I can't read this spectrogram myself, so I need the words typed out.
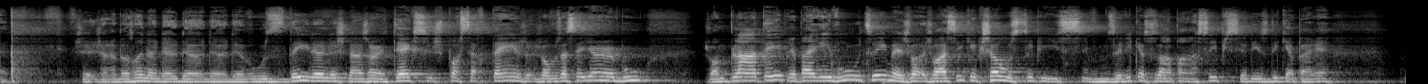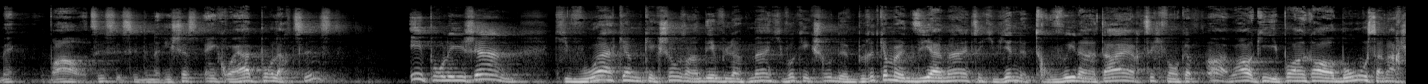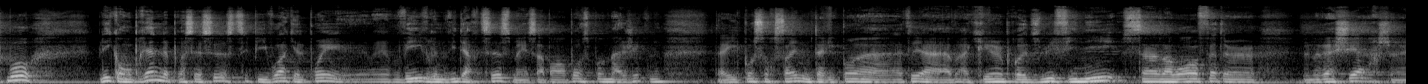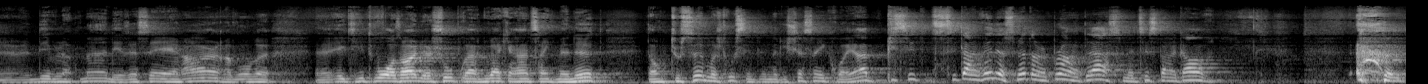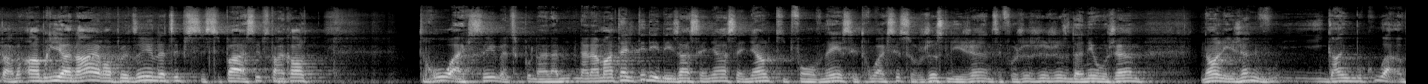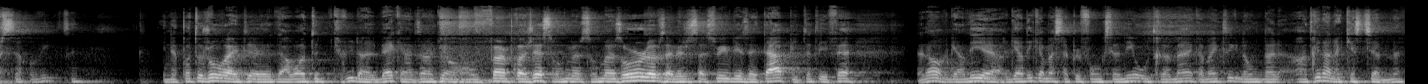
j'aurais besoin de, vos idées. Là. je suis dans un texte, je suis pas certain. Je, vais vous essayer un bout. Je vais me planter, préparez-vous, tu sais, mais je vais, essayer quelque chose, tu sais, puis si vous me direz qu'est-ce que vous en pensez, puis s'il y a des idées qui apparaissent. Mais, wow, tu sais, c'est d'une richesse incroyable pour l'artiste et pour les jeunes qui voient comme quelque chose en développement, qui voient quelque chose de brut, comme un diamant, tu sais, qui viennent de trouver dans la terre, tu sais, qui font comme, ah, wow, OK, il n'est pas encore beau, ça marche pas. Puis ils comprennent le processus, puis ils voient à quel point euh, vivre une vie d'artiste, mais ça part pas, c'est pas magique, Tu n'arrives pas sur scène ou t'arrives pas à, à, créer un produit fini sans avoir fait une recherche, un, développement, des essais-erreurs, avoir euh, euh, écrit trois heures de show pour arriver à 45 minutes. Donc, tout ça, moi, je trouve que c'est une richesse incroyable. Puis, c'est en train de se mettre un peu en place, mais tu sais, c'est encore pardon, embryonnaire, on peut dire, là, tu sais, puis c'est pas assez, c'est encore trop axé, ben, dans, la, mentalité des, enseignants, enseignantes qui te font venir, c'est trop axé sur juste les jeunes. Il faut juste, juste, donner aux jeunes. Non, les jeunes, ils gagnent beaucoup à observer. sais. Il n'a pas toujours euh, d'avoir tout cru dans le bec en disant, OK, on fait un projet sur, sur mesure, vous avez juste à suivre les étapes, et tout est fait. Non, non, regardez, euh, regardez comment ça peut fonctionner autrement, comment, donc, dans, entrer dans le questionnement.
